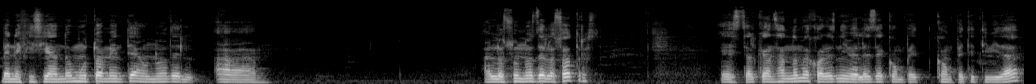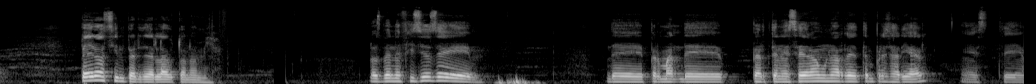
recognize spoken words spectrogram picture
beneficiando mutuamente a, uno del, a, a los unos de los otros, este, alcanzando mejores niveles de competitividad, pero sin perder la autonomía. Los beneficios de, de, de pertenecer a una red empresarial este,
